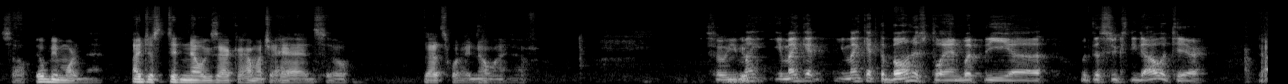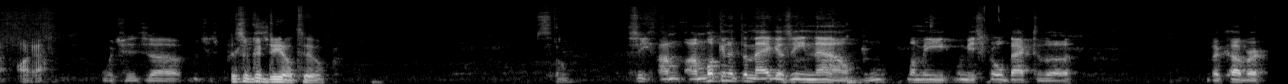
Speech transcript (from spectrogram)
So it'll be more than that. I just didn't know exactly how much I had, so that's what I know I have. So you might you might get you might get the bonus plan with the uh with the sixty dollar tier, Yeah, oh yeah, which is uh which is it's a pretty good deal too. So See, I'm I'm looking at the magazine now. Let me let me scroll back to the the cover.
